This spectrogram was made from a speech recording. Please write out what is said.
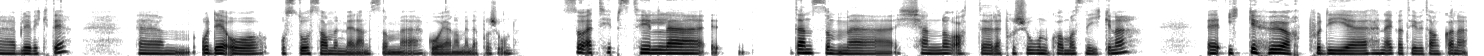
eh, blir viktig. og det å, å, stå sammen med den som går gjennom en depresjon. Så et tips til den som kjenner at depresjon kommer snikende, Eh, ikke hør på de eh, negative tankene.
